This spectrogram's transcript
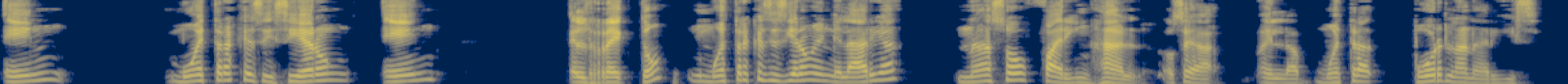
en muestras que se hicieron en el recto y muestras que se hicieron en el área nasofaringal, o sea, en la muestra por la nariz.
